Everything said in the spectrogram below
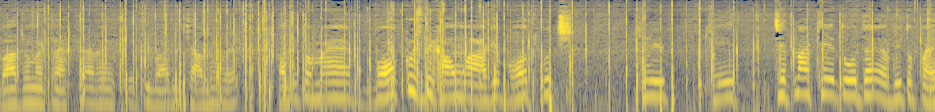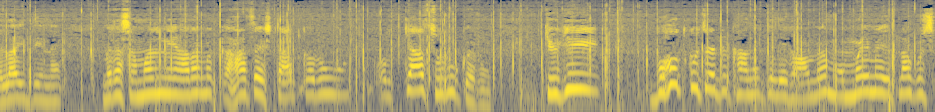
बाजू में ट्रैक्टर है, खेती बाड़ी चालू है। अभी तो मैं बहुत कुछ दिखाऊँगा, आगे बहुत कुछ। खेत खेत, जितना खेत होता है, अभी तो पहला ही दिन है। मेरा समझ नहीं आ रहा मैं कहाँ से स्टार्ट करूँ और क्या शुरू करूँ। क्योंकि बहुत कुछ है दिखाने के लिए गाँव में। मुंबई में इतना कुछ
